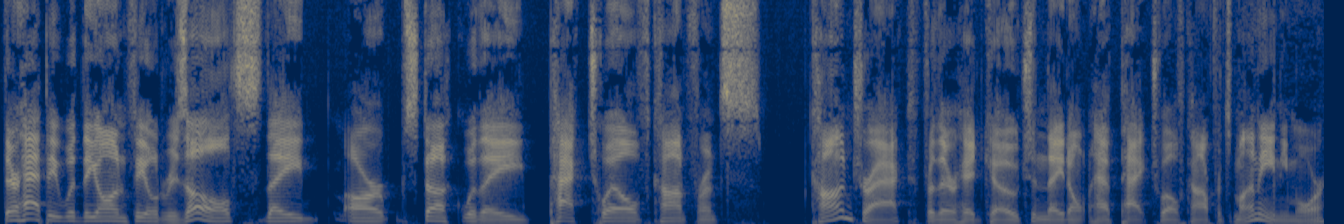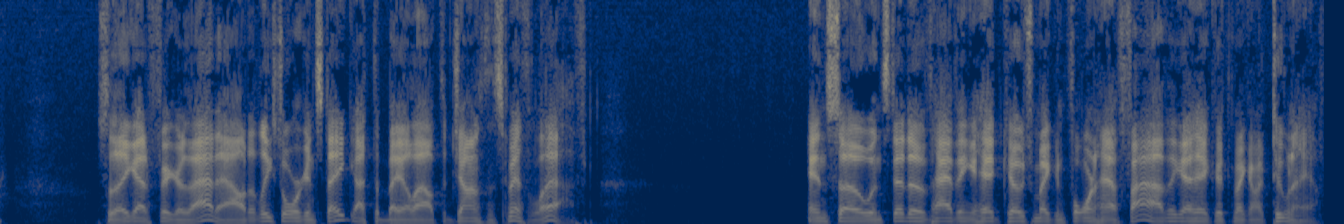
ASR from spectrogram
They're happy with the on field results. They are stuck with a Pac 12 conference contract for their head coach, and they don't have Pac 12 conference money anymore. So they got to figure that out. At least Oregon State got the bailout that Jonathan Smith left. And so instead of having a head coach making four and a half, five, they got a head coach making like two and a half.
